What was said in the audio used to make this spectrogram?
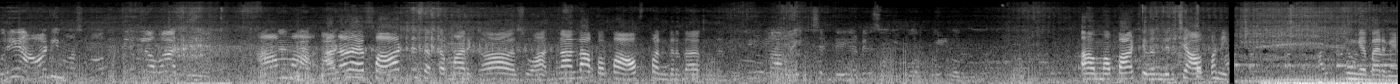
ஒரே ஆடி மாதமாவது திருவிழாவா இருக்கு. ஆமாம் அதனால பாட்டு சத்தமா இருக்கா. ஸோ அதனால தான் அப்பப்போ ஆஃப் பண்றதா இருந்தது. திருவிழா லைட் செட்டு அப்படின்னு சொல்லி ஒரு கோயில் வரும். ஆமா பாட்டு வந்துருச்சு. ஆஃப் பண்ணி இங்க பாருங்க.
